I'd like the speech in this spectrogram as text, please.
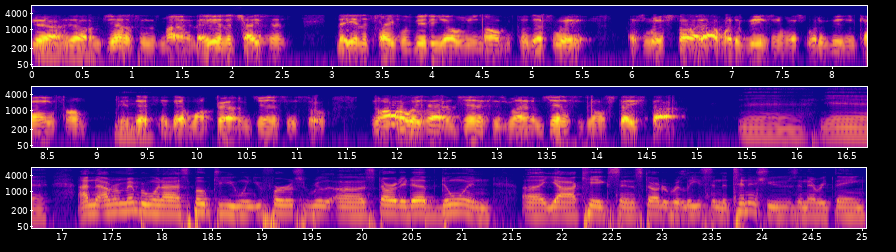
Yeah, yeah, Genesis, man, they in the chasing, they in the chasing videos, you know, because that's where that's where it started out with a vision. That's where the vision came from. Yeah. That that one pair of Genesis. So you know, I always had them Genesis, man. Them Genesis gonna stay stock. Yeah, yeah. I, I remember when I spoke to you when you first re- uh, started up doing uh, Yah Kicks and started releasing the tennis shoes and everything.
